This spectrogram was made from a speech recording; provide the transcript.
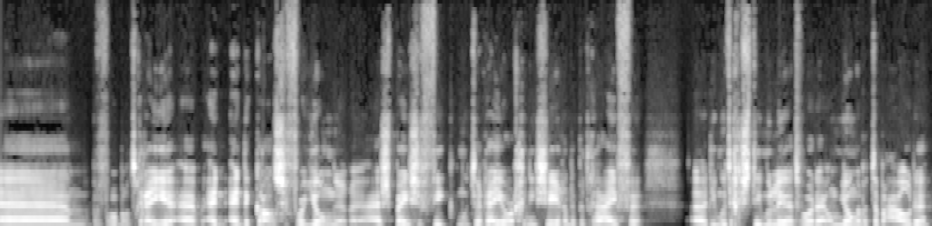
Uh, bijvoorbeeld re uh, en, en de kansen voor jongeren. Hè. Specifiek moeten reorganiserende bedrijven uh, die moeten gestimuleerd worden om jongeren te behouden.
